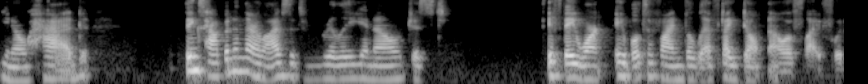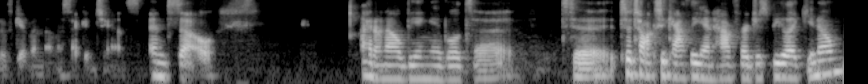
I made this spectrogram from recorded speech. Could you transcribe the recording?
you know, had things happen in their lives It's really, you know, just if they weren't able to find the lift, I don't know if life would have given them a second chance. And so I don't know, being able to to to talk to Kathy and have her just be like, you know,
